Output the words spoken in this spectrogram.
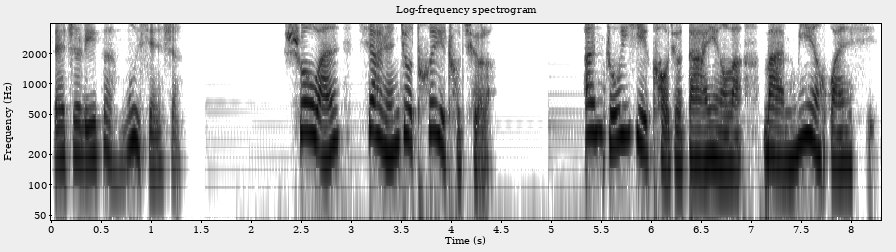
在这里等穆先生。说完，下人就退出去了。安竹一口就答应了，满面欢喜。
